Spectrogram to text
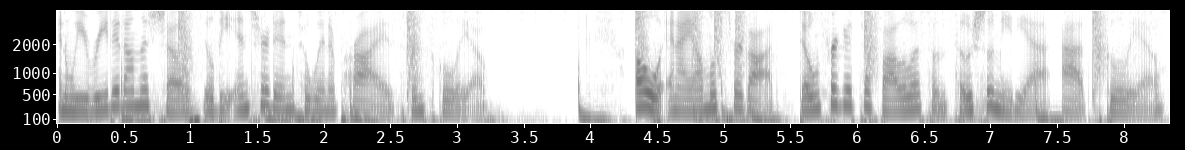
and we read it on the show, you'll be entered in to win a prize from Schoolio. Oh, and I almost forgot. Don't forget to follow us on social media at Schoolio.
